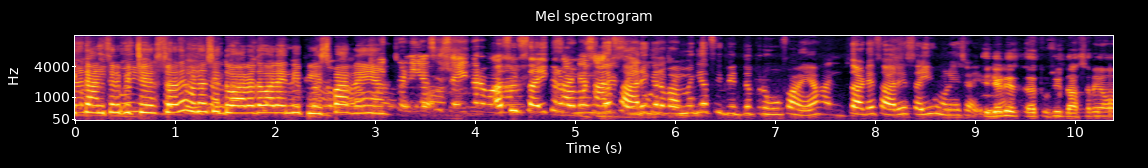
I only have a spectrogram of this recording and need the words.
ਇੱਕ ਆਨਸਰ ਪਿੱਛੇ ਸਰ ਹੁਣ ਅਸੀਂ ਦੁਬਾਰਾ ਦੁਬਾਰਾ ਇੰਨੀ ਫੀਸ ਭਰ ਰਹੇ ਨਹੀਂ ਅਸੀਂ ਸਹੀ ਕਰਵਾਉਣਾ ਅਸੀਂ ਸਹੀ ਕਰਵਾਵਾਂਗੇ ਤਾਂ ਸਾਰੇ ਕਰਵਾਵਾਂਗੇ ਅਸੀਂ ਵਿਦ ਪ੍ਰੂਫ ਆਏ ਆ। ਸਾਡੇ ਸਾਰੇ ਸਹੀ ਹੋਣੇ ਇਹ ਚਾਹੀਦੇ ਜਿਹੜੇ ਤੁਸੀਂ ਦੱਸ ਰਹੇ ਹੋ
